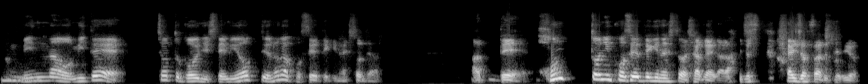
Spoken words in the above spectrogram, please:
みんなを見て、ちょっとこういうふうにしてみようっていうのが個性的な人でああって、本当に個性的な人は社会から排除 排除されてるよ。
